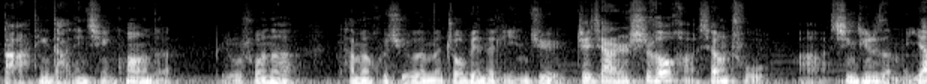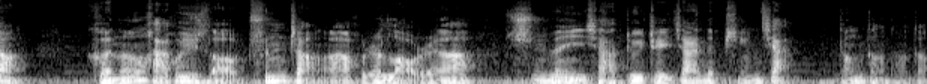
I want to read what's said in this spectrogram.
打听打听情况的。比如说呢。他们会去问问周边的邻居，这家人是否好相处啊？性情是怎么样？可能还会去找村长啊或者老人啊，询问一下对这家人的评价等等等等。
